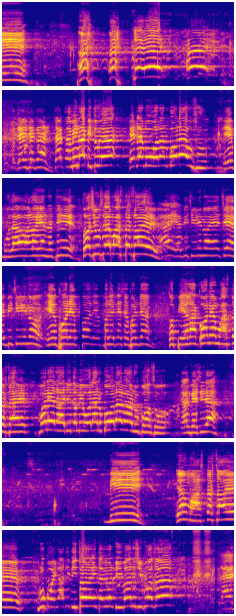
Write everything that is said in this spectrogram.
એ, એ, લે, એ, એ. જય જગન. તમે ના કીધું એ? એટલે હું ઓલાને બોલાવું છું. એ બોલાવા વાળો એ નથી. તો શું છે માસ્ટર સાહેબ? આ એબીસીડી નો એ છે એબીસીડી નો એ ફોર એપલ એપલ એટલે સફરજન. તો પેલા કોને માસ્ટર સાહેબ? મને લાજુ તમે ઓલાને બોલાવવાનું કહો છો. ચાલ બેસી જા. બી એ માસ્ટર સાહેબ હું કોઈનાથી બીતો નહીં તમે મને દીવાનું શીખવો છો?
